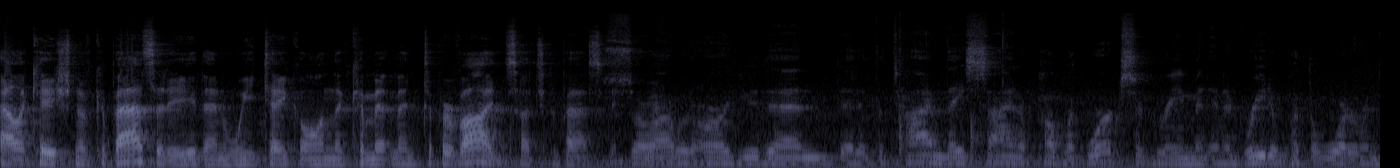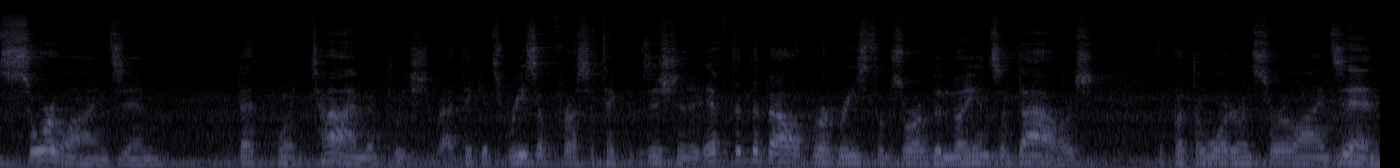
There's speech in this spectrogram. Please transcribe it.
allocation of capacity, then we take on the commitment to provide such capacity. So I would argue then that at the time they sign a public works agreement and agree to put the water and sewer lines in, at that point in time, if we, should- I think it's reasonable for us to take the position that if the developer agrees to absorb the millions of dollars to put the water and sewer lines in,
